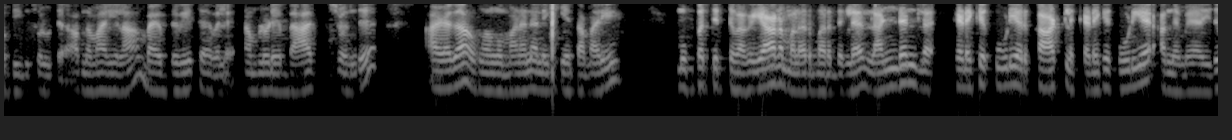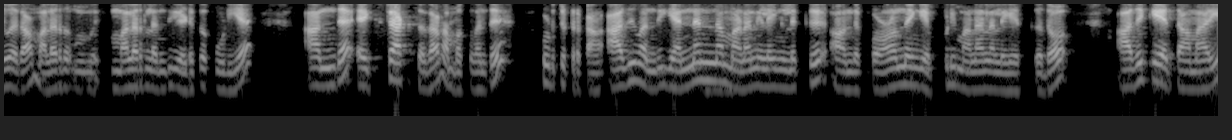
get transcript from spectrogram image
அப்படின்னு சொல்லிட்டு. அந்த மாதிரி எல்லாம் பயப்படவே தேவையில்லை. நம்மளுடைய பேட்ச் வந்து அழகா அவங்கவுங்க மனநிலைக்கு ஏற்ற மாதிரி முப்பத்தெட்டு வகையான மலர் மருந்துகளை லண்டன்ல கிடைக்கக்கூடிய ஒரு காட்டுல கிடைக்கக்கூடிய அந்த இதுவை தான் மலர் மலர்ல இருந்து எடுக்கக்கூடிய அந்த எக்ஸ்ட்ராக்ட்ஸை தான் நமக்கு வந்து கொடுத்துட்டு இருக்காங்க அது வந்து என்னென்ன மனநிலைங்களுக்கு அந்த குழந்தைங்க எப்படி மனநிலை இருக்குதோ அதுக்கேற்ற மாதிரி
